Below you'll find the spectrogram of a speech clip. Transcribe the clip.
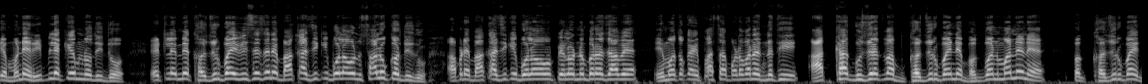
કે મને રિપ્લે કેમ ન દીધો? એટલે મેં ખજૂરભાઈ વિશે છે ને બાકાજીકી બોલાવવાનું ચાલુ કરી દીધું. આપણે બાકાજીકી બોલાવવામાં પહેલો નંબર જ આવે, એમાં તો કાંઈ પાછા પડવાના જ નથી. આખા ગુજરાતમાં ખજૂરભાઈને ભગવાન માને ને, પણ ખજૂરભાઈ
